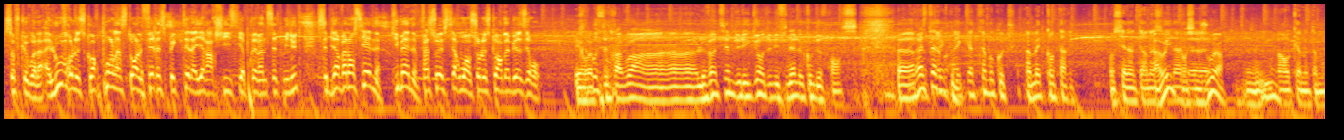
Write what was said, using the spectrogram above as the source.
Sauf que voilà, elle ouvre le score. Pour l'instant, elle fait respecter la hiérarchie ici après 27 minutes. C'est bien Valenciennes qui mène face au FC Rouen sur le score d'un but à zéro. Et on va peut-être avoir un- un- le 20e de Ligue 2 en demi-finale de Coupe de France. Euh, reste avec un très beau coach, Ahmed Kantari, ancien Ah international. oui, ancien euh, joueur. Marocain notamment.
